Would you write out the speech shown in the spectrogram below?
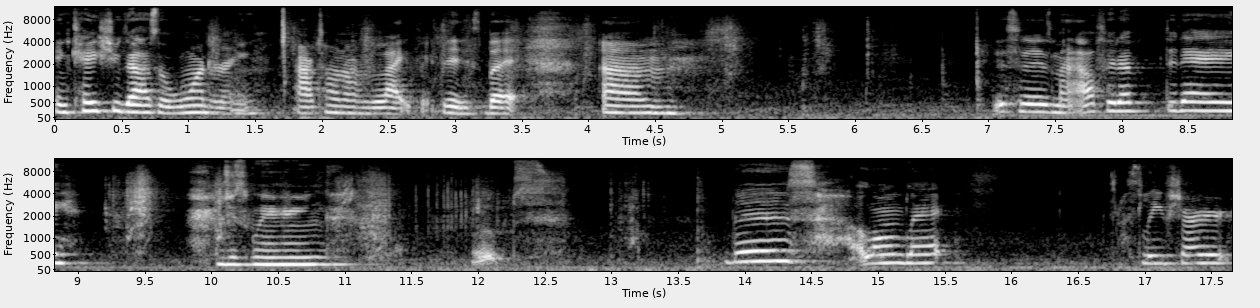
in case you guys are wondering, I'll turn on the light for this, but um, this is my outfit of the day. I'm just wearing, oops, this, a long black sleeve shirt,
